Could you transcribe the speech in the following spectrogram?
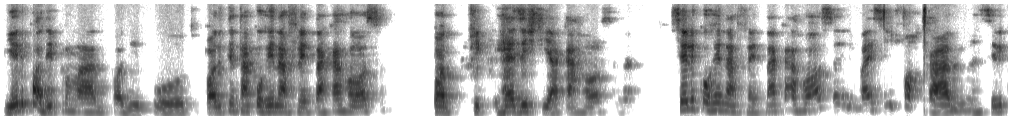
e ele pode ir para um lado, pode ir para o outro, pode tentar correr na frente da carroça, pode resistir à carroça, né? Se ele correr na frente da carroça, ele vai ser enforcado. Né? Se ele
